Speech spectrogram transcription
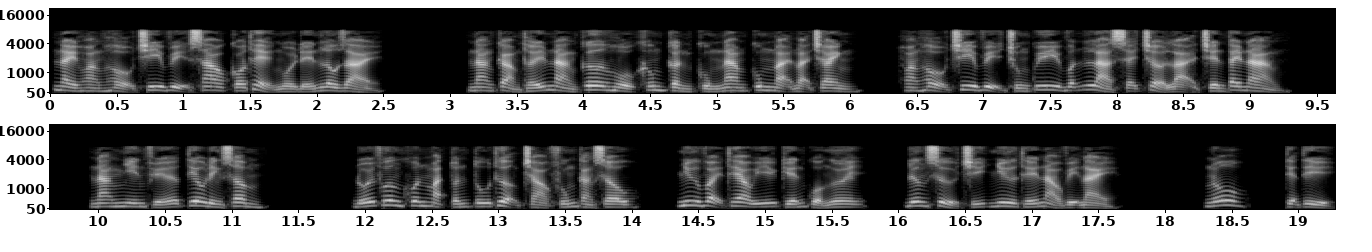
này hoàng hậu chi vị sao có thể ngồi đến lâu dài. Nàng cảm thấy nàng cơ hồ không cần cùng nam cung lại lại tranh, hoàng hậu chi vị trùng quy vẫn là sẽ trở lại trên tay nàng. Nàng nhìn phía tiêu đình sâm. Đối phương khuôn mặt tuấn tú thượng trào phúng càng sâu, như vậy theo ý kiến của ngươi, đương xử trí như thế nào vị này? Nô, no, tiện tỷ.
